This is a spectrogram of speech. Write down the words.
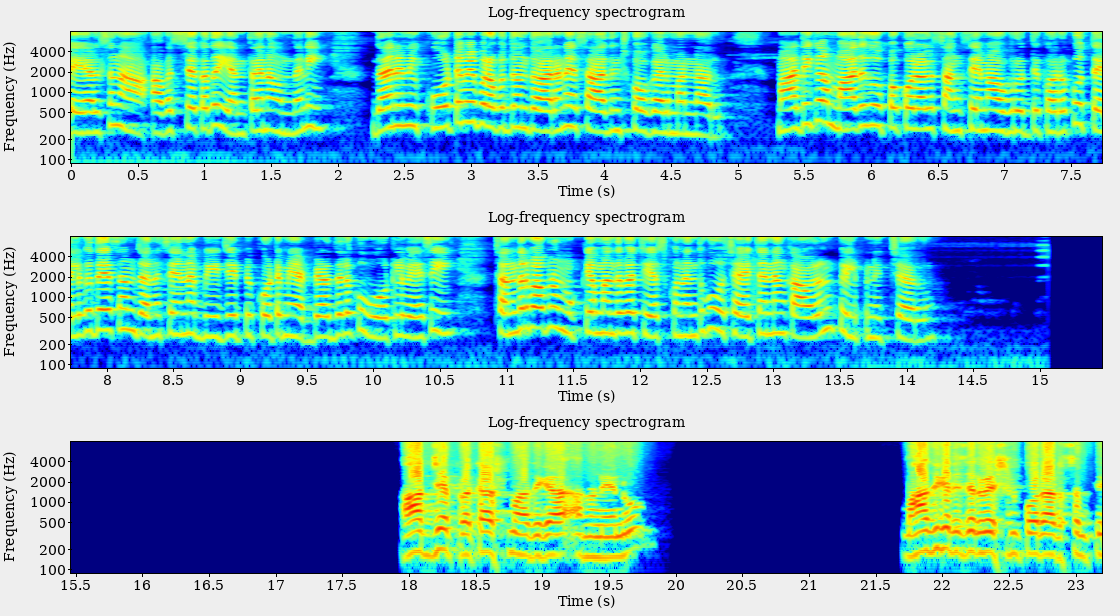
చేయాల్సిన ఆవశ్యకత ఎంతైనా ఉందని దానిని కూటమి ప్రభుత్వం ద్వారానే సాధించుకోగలమన్నారు. మాదిగా మాదిగ ఉపకులాల సంక్షేమ అభివృద్ధి కొరకు తెలుగుదేశం జనసేన బీజేపీ కూటమి అభ్యర్థులకు ఓట్లు వేసి చంద్రబాబును ముఖ్యమంత్రిగా చేసుకునేందుకు చైతన్యం కావాలని పిలుపునిచ్చారు. ఆర్జే ప్రకాష్ మాదిగ అను నేను మాదిగ రిజర్వేషన్ పోరాట సమితి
